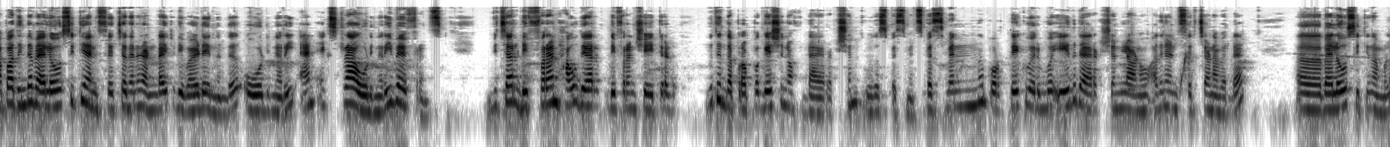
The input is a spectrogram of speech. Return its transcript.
അപ്പൊ അതിന്റെ വെലോസിറ്റി അനുസരിച്ച് അതിനെ രണ്ടായിട്ട് ഡിവൈഡ് ചെയ്യുന്നുണ്ട്. Ordinary and extraordinary wave fronts which are different how they are differentiated within the propagation of direction through the specimen സ്പെസിമെന്ന് പുറത്തേക്ക് വരുമ്പോൾ ഏത് ഡയറക്ഷനിലാണോ അതിനനുസരിച്ചാണ് അവരുടെ വെലോസിറ്റി നമ്മൾ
